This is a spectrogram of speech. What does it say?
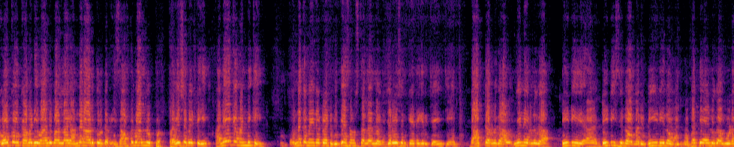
ఖోఖో కబడ్డీ వాలీబాల్ లాగా అందరు ఆడుతుంటారు ఈ సాఫ్ట్ బాల్ను ప్రవేశపెట్టి అనేక మందికి ఉన్నతమైనటువంటి విద్యా సంస్థలలో రిజర్వేషన్ కేటగిరీ చేయించి డాక్టర్లుగా ఇంజనీర్లుగా టీటీ టీటీసీలో మరి బీఈడీలో ఉపాధ్యాయులుగా కూడా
